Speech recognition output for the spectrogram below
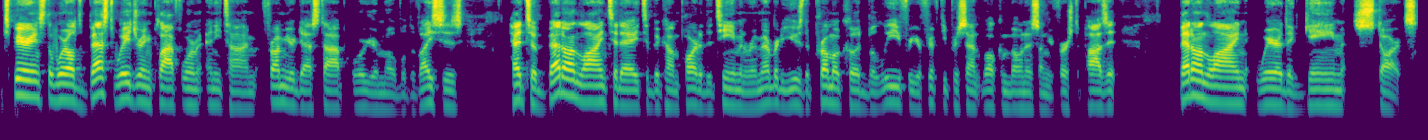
Experience the world's best wagering platform anytime from your desktop or your mobile devices. Head to Bet Online today to become part of the team and remember to use the promo code BELIEVE for your 50% welcome bonus on your first deposit. Bet Online, where the game starts.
